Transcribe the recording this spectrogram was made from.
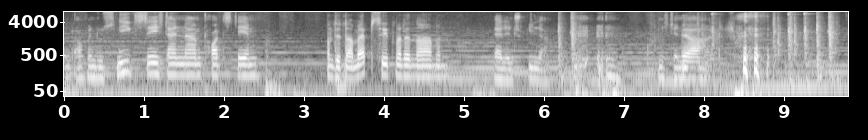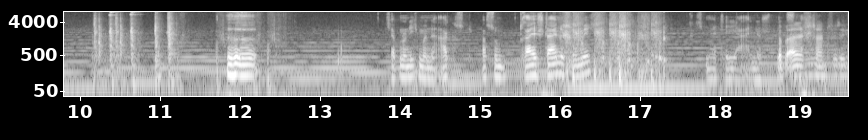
Und auch wenn du sneakst, sehe ich deinen Namen trotzdem. Und in der Map sieht man den Namen. Ja, den Spieler. Nicht den Ja, halt. ich habe noch nicht mal eine Axt. Hast du drei Steine für mich? Ich meinte ja eine Ich habe Spitze. einen Stein für dich.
